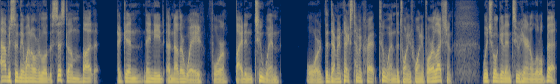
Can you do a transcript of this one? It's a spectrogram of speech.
obviously they want to overload the system, but again, they need another way for Biden to win or the Demo- next Democrat to win the 2024 election, which we'll get into here in a little bit.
